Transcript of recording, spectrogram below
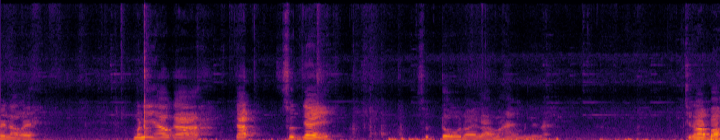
พี่น้องเลยมันนี้เขากะจัดสุดใหญ่สุดโตน้อยลามาให้มันเลยนะจินอดปะ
